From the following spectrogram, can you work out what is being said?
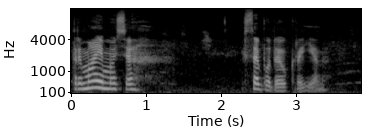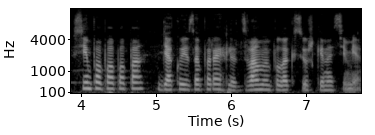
Тримаємося, все буде Україна. Всім па-па-па-па. Дякую за перегляд. З вами була Ксюшкина сім'я.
